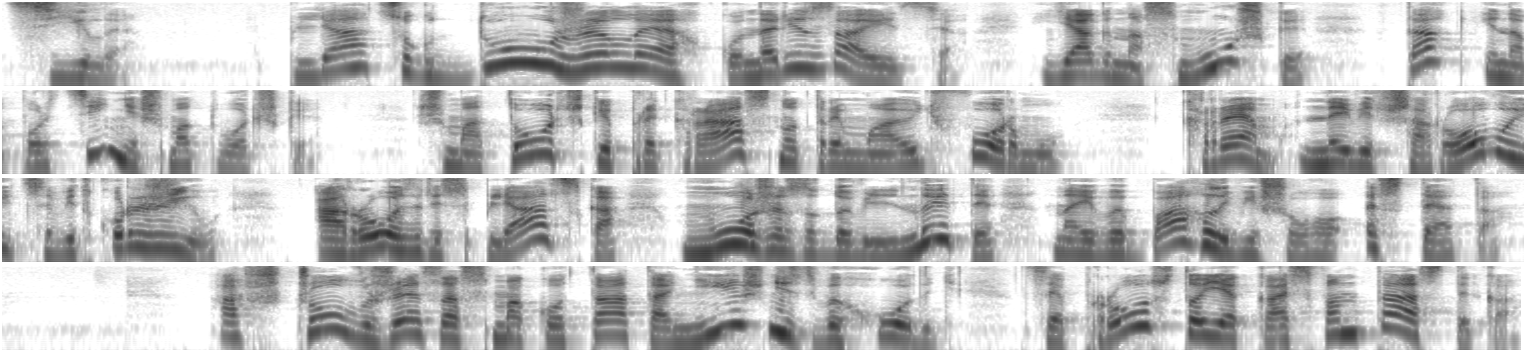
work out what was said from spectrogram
ціле. Пляцок дуже легко нарізається як на смужки, так і на порційні шматочки. Шматочки прекрасно тримають форму. Крем не відшаровується від коржів, а розріз пляцка може задовільнити найвибагливішого естета. А що вже за смакота та ніжність виходить, це просто якась фантастика.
